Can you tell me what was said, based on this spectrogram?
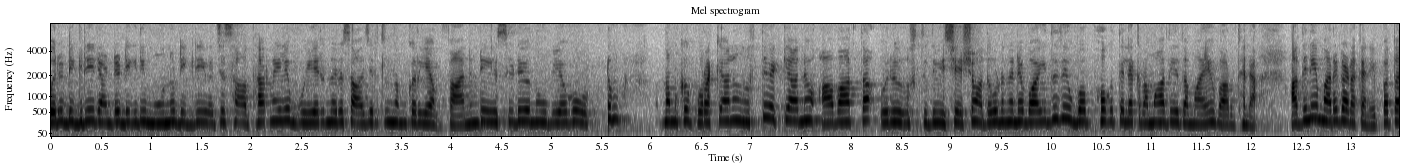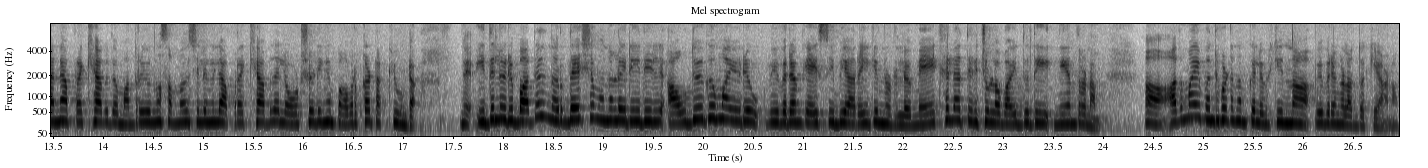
ഒരു ഡിഗ്രി രണ്ട് ഡിഗ്രി മൂന്ന് ഡിഗ്രി വെച്ച് സാധാരണയിലും ഉയരുന്ന ഒരു സാഹചര്യത്തിൽ നമുക്കറിയാം. ഫാനിന്റെ എ സിയുടെ ഒന്നും ഉപയോഗം ഒട്ടും നമുക്ക് കുറയ്ക്കാനോ നിർത്തിവെക്കാനോ ആവാത്ത ഒരു സ്ഥിതിവിശേഷം. അതുകൊണ്ട് തന്നെ വൈദ്യുതി ഉപഭോഗത്തിലെ ക്രമാതീതമായ വർധന. അതിനെ മറികടക്കാൻ ഇപ്പം തന്നെ അപ്രഖ്യാപിത മന്ത്രിയൊന്നും സംബന്ധിച്ചില്ലെങ്കിൽ അപ്രഖ്യാപിത ലോഡ് ഷെഡിങ്ങും പവർ കട്ടൊക്കെ ഉണ്ട്. ഇതിലൊരു ബദൽ നിർദ്ദേശം എന്നുള്ള രീതിയിൽ ഔദ്യോഗികമായ ഒരു വിവരം കെ സി ബി അറിയിക്കുന്നുണ്ടല്ലോ. മേഖല തിരിച്ചുള്ള വൈദ്യുതി നിയന്ത്രണം. അതുമായി ബന്ധപ്പെട്ട് നമുക്ക് ലഭിക്കുന്ന വിവരങ്ങൾ എന്തൊക്കെയാണ് ആ,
